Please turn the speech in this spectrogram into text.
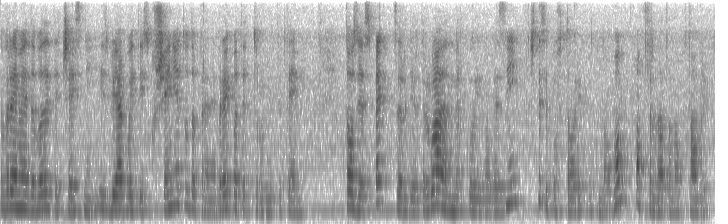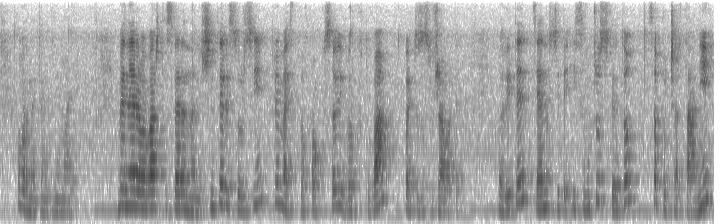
Време е да бъдете честни, избягвайте изкушението да пренебрегвате трудните теми. Този аспект, заради ретрограден Меркурий във Везни, ще се повтори отново от средата на октомври. Обърнете му внимание. Венера във вашата сфера на личните ресурси премества фокуса ви върху това, което заслужавате. Парите, ценностите и самочувствието са подчертани,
